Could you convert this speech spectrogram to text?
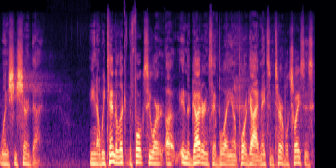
when she shared that. You know, we tend to look at the folks who are uh, in the gutter and say, boy, you know, poor guy made some terrible choices.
